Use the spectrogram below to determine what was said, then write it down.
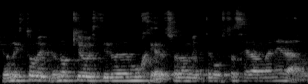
yo no, yo no quiero vestirme de mujer, solamente me gusta ser amanerado,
